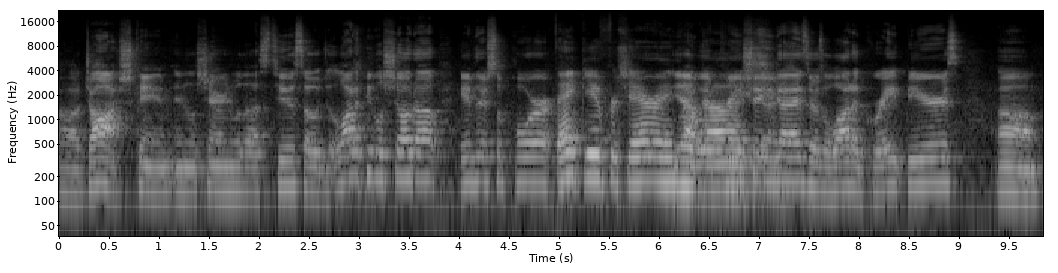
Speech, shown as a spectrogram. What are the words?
uh, Josh came and was sharing with us too. So a lot of people showed up, gave their support. Thank you for sharing. Yeah, we us. appreciate you guys. There's a lot of great beers. Um,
